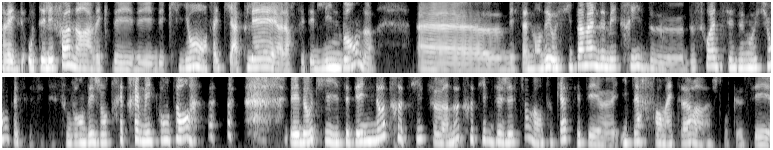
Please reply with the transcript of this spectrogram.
avec au téléphone hein, avec des, des, des, clients en fait qui appelaient. Alors c'était de l'inbound. Euh, mais ça demandait aussi pas mal de maîtrise de, soi, de ses émotions, parce que c'était souvent des gens très très mécontents. et donc c'était une autre type, un autre type de gestion, mais en tout cas c'était euh, hyper formateur. Je trouve que c'est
